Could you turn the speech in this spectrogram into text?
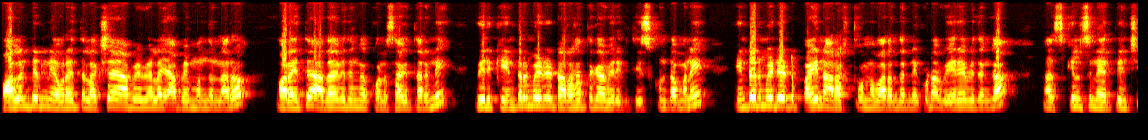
వాలంటీర్లు ఎవరైతే లక్ష యాభై వేల యాభై మంది ఉన్నారో వారైతే అదే విధంగా కొనసాగుతారని వీరికి ఇంటర్మీడియట్ అర్హతగా వీరికి తీసుకుంటామని ఇంటర్మీడియట్ పైన అర్హత ఉన్న వారందరినీ కూడా వేరే విధంగా స్కిల్స్ నేర్పించి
